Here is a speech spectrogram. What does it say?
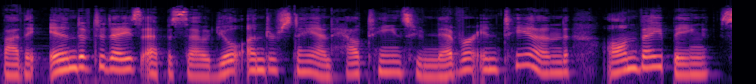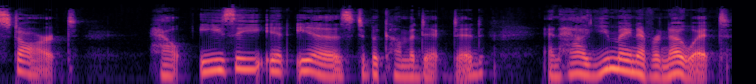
By the end of today's episode, you'll understand how teens who never intend on vaping start how easy it is to become addicted, and how you may never know it,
